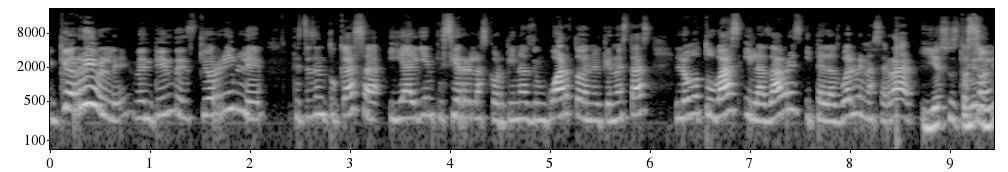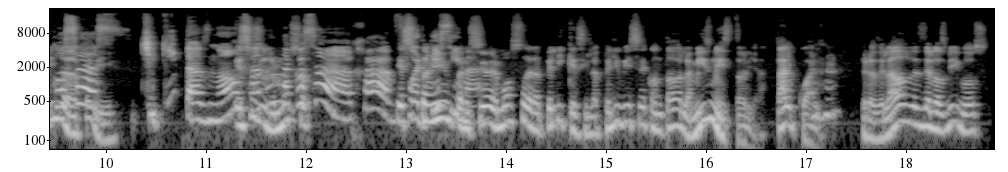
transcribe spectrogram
qué horrible, ¿me entiendes? Qué horrible que estés en tu casa y alguien te cierre las cortinas de un cuarto en el que no estás, y luego tú vas y las abres y te las vuelven a cerrar. Y eso es también lo son lindo de la cosas peli. chiquitas, ¿no? Eso o sea, es lo una cosa, ajá, Eso también me fuertísima. pareció hermoso de la peli, que si la peli hubiese contado la misma historia, tal cual. Pero del lado desde los vivos,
